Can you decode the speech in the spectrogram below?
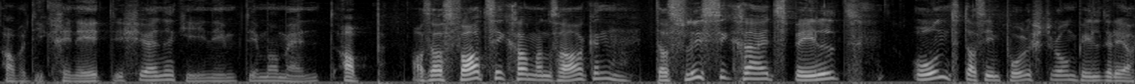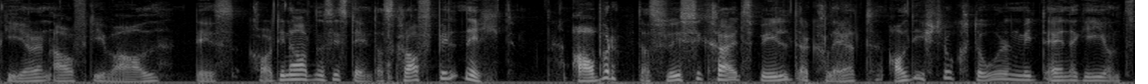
aber die kinetische Energie nimmt im Moment ab. Also als Fazit kann man sagen, das Flüssigkeitsbild und das Impulsstrombild reagieren auf die Wahl des Koordinatensystems, das Kraftbild nicht. Aber das Flüssigkeitsbild erklärt all die Strukturen mit Energie und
